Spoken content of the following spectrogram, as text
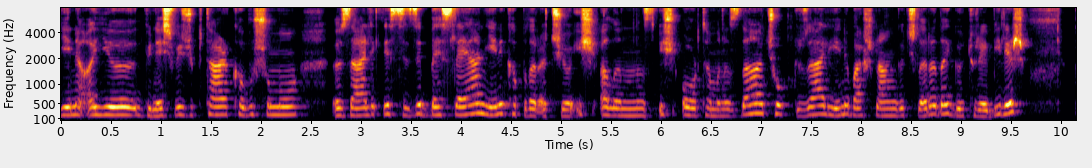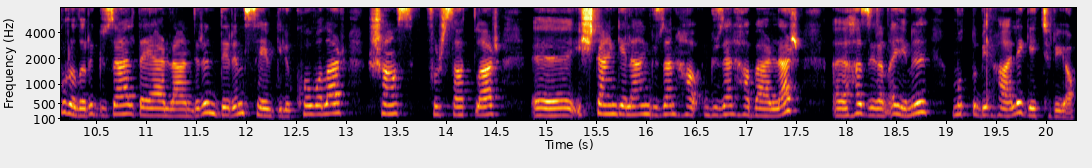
yeni ayı, Güneş ve Jüpiter kavuşumu özellikle sizi besleyen yeni kapılar açıyor. İş alanınız, iş ortamınızda çok güzel yeni başlangıçlara da götürebilir. Buraları güzel değerlendirin derim sevgili kovalar. Şans, fırsatlar, işten gelen güzel güzel haberler Haziran ayını mutlu bir hale getiriyor.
